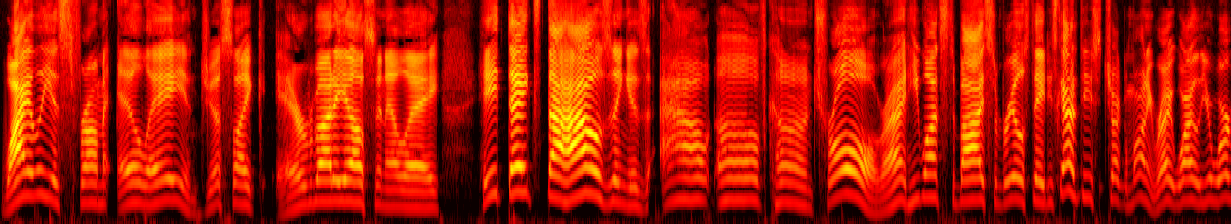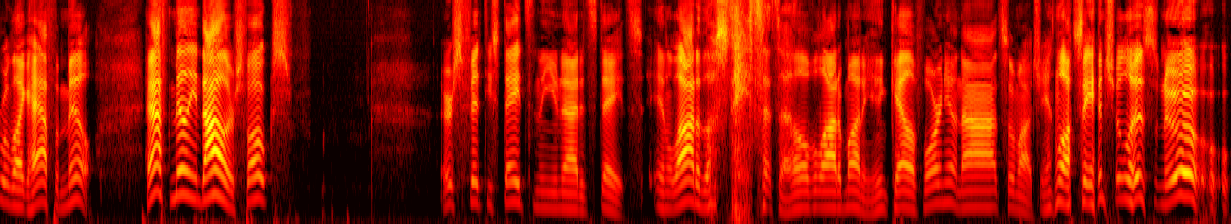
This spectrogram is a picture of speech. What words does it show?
Wiley is from LA, and just like everybody else in LA, he thinks the housing is out of control, right? He wants to buy some real estate. He's got a decent chunk of money, right? While you're working with like half a mil. Half a million dollars, folks. There's 50 states in the United States. In a lot of those states, that's a hell of a lot of money. In California, not so much. In Los Angeles, no.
